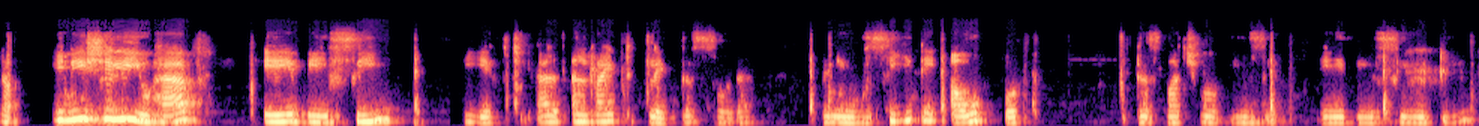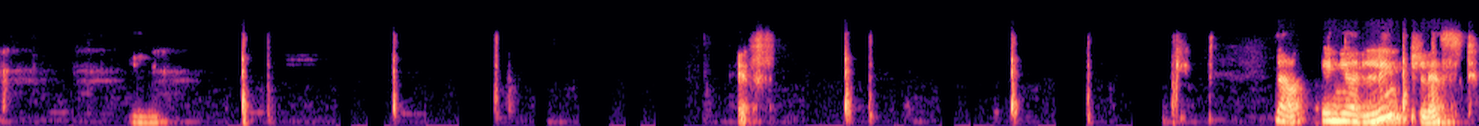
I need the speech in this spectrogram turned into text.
Now, initially you have A, B, C, E, F, G. I'll, I'll it like this so that when you see the output, it is much more easy. A, B, C, D, E, F. Okay. Now, in your linked list,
